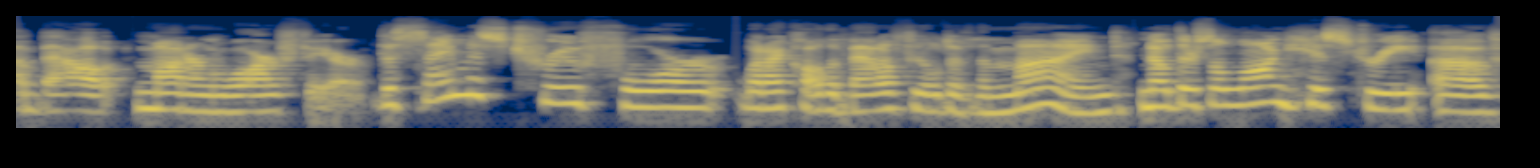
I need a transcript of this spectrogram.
about modern warfare. The same is true for what I call the battlefield of the mind. No, there's a long history of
